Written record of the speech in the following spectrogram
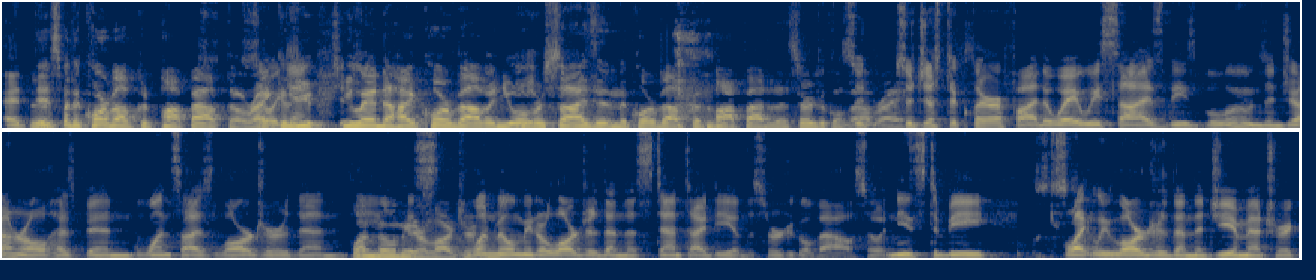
at this but the core valve could pop out though, right? Because again, you, ju- you land a high core valve and you oversize it, and the core valve could pop out of the surgical So, valve, right? so just to clarify, the way we size these balloons in general has been one size larger than One the- millimeter the- larger. One millimeter larger than the stent ID of the surgical valve. So it needs to be slightly larger than the geometric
